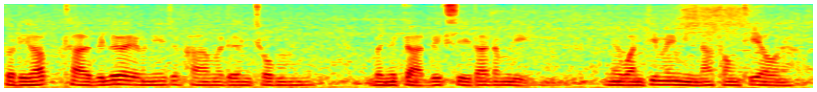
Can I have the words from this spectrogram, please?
สวัสดีครับ ถ่ายไปเรื่อย วันนี้จะพามาเดินชมบรรยากาศบิ๊กซีด้านดำริในวันที่ไม่มีนักท่องเที่ยวนะครับ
